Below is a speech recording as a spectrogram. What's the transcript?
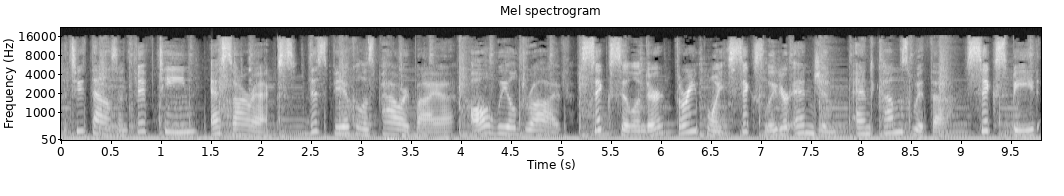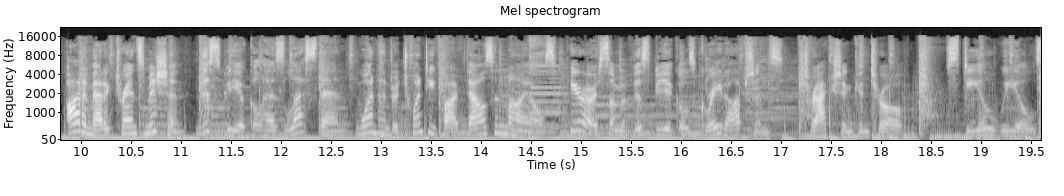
the 2015 SRX. This vehicle is powered by a all-wheel drive, six-cylinder, 3.6-liter engine and comes with a six-speed automatic transmission. This vehicle has less than 125,000 miles. Here are some of this vehicle's great options. Traction control, steel wheels,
